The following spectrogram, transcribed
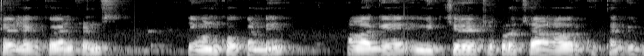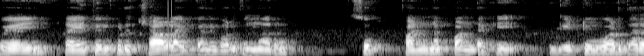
చేయలేకపోయాను ఫ్రెండ్స్. ఏమనుకోకండి. అలాగే మిర్చి రేట్లు కూడా చాలా వరకు తగ్గిపోయాయి. రైతులు కూడా చాలా ఇబ్బంది పడుతున్నారు. సో పండిన పంటకి గిట్టుబాటు ధర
